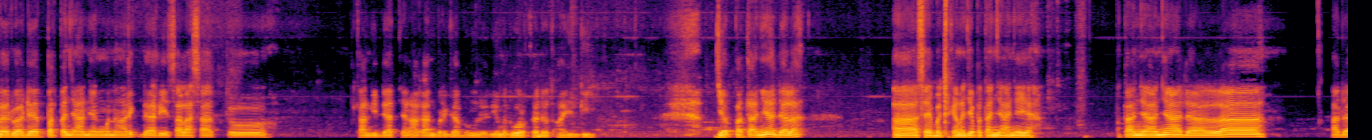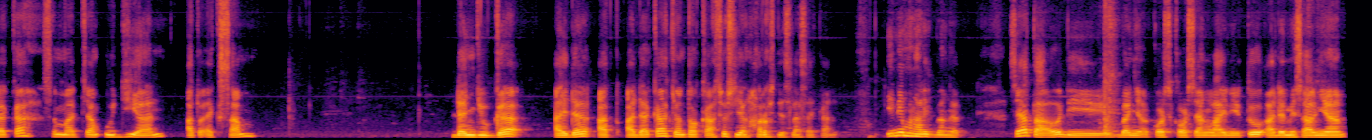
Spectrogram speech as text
baru ada pertanyaan yang menarik dari salah satu kandidat yang akan bergabung di remoteworker.id. Jawab pertanyaannya adalah, uh, saya bacakan aja pertanyaannya ya. Pertanyaannya adalah, adakah semacam ujian atau exam dan juga ada adakah contoh kasus yang harus diselesaikan? Ini menarik banget. Saya tahu di banyak course-course yang lain itu ada misalnya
